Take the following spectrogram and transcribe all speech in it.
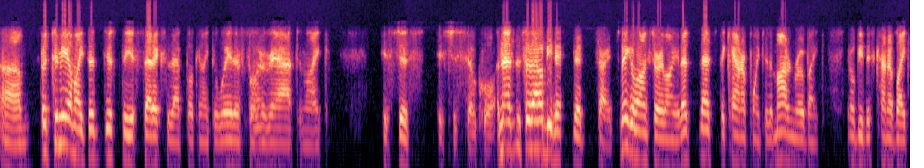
um, but to me, I'm like, the, just the aesthetics of that book and like the way they're photographed and like, it's just, it's just so cool. And that's, so that'll be the, the, sorry, to make a long story longer, that's, that's the counterpoint to the modern road bike. It'll be this kind of like,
